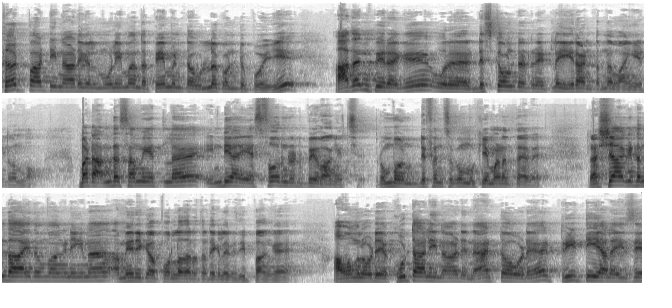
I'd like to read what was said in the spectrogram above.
தேர்ட் பார்ட்டி நாடுகள் மூலிமா அந்த பேமெண்ட்டை உள்ளே கொண்டு போய் அதன் பிறகு ஒரு டிஸ்கவுண்டட் ரேட்டில் ஈரான்ட்டு வாங்கிட்டு இருந்தோம். பட் அந்த சமயத்தில் இந்தியா எஸ் ஃபோர் ஹண்ட்ரட் போய் வாங்குச்சு. ரொம்ப டிஃபென்ஸுக்கும் முக்கியமான தேவை. ரஷ்யா கிட்டேருந்து ஆயுதம் வாங்கினீங்கன்னா அமெரிக்கா பொருளாதார தடைகளை விதிப்பாங்க. அவங்களுடைய கூட்டாளி நாடு நாட்டோவோட ட்ரீட்டி அலைஸே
